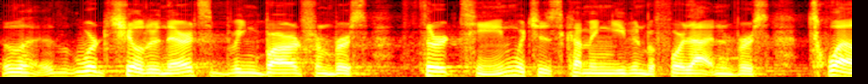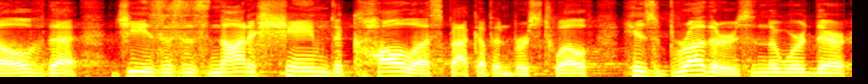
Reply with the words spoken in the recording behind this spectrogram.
word children there, it's being borrowed from verse 13, which is coming even before that in verse 12, that Jesus is not ashamed to call us, back up in verse 12, his brothers. And the word there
